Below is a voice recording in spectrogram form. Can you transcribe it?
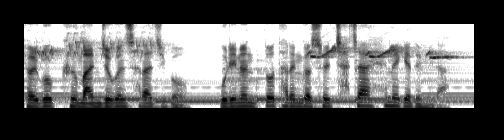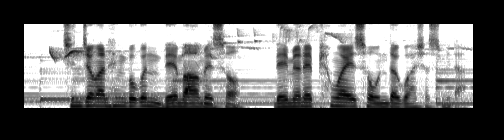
결국 그 만족은 사라지고 우리는 또 다른 것을 찾아 헤매게 됩니다. 진정한 행복은 내 마음에서 내면의 평화에서 온다고 하셨습니다.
